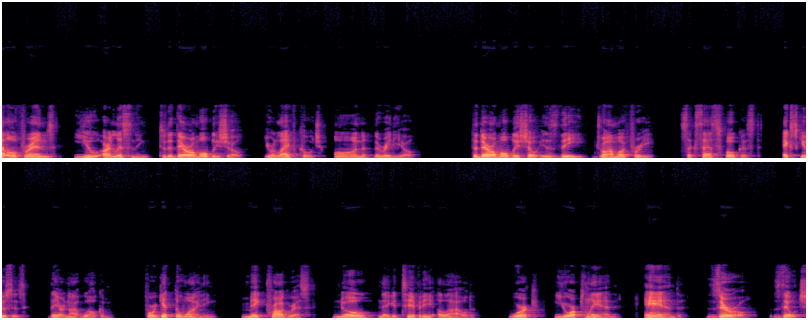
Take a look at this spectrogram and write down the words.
Hello, friends. You are listening to The Darryl Mobley Show, your life coach on the radio. The Darryl Mobley Show is the drama free, success focused. Excuses, they are not welcome. Forget the whining. Make progress. No negativity allowed. Work your plan. And zero, zilch,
